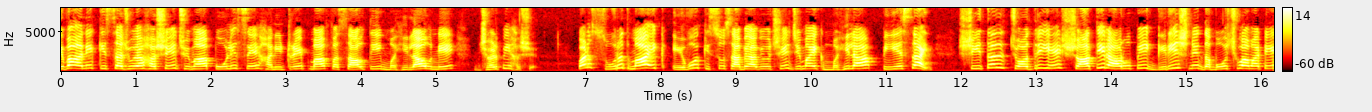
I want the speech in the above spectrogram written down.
એવા અનેક કિસ્સા જોયા હશે જેમાં પોલીસે હની ટ્રેપમાં ફસાવતી મહિલાઓને ઝડપી હશે. પણ સુરતમાં એક એવો કિસ્સો સામે આવ્યો છે જેમાં એક મહિલા પીએસઆઈ શીતલ ચૌધરીએ શાતિર આરોપી ગિરીશને દબોચવા માટે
